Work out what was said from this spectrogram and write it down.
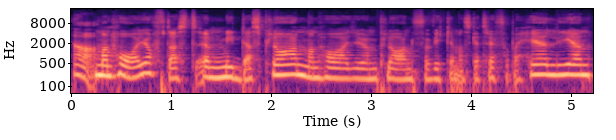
Ja. Man har ju oftast en middagsplan, man har ju en plan för vilka man ska träffa på helgen.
